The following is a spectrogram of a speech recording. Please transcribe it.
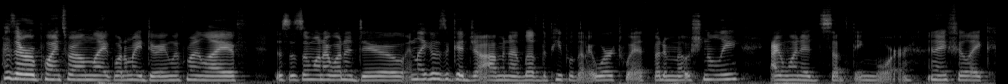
Because there were points where I'm like, what am I doing with my life? This isn't what I want to do. And like, it was a good job and I loved the people that I worked with. But emotionally, I wanted something more. And I feel like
